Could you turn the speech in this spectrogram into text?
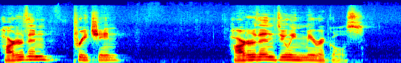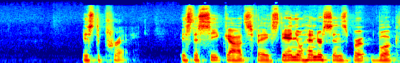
Harder than preaching, harder than doing miracles, is to pray, is to seek God's face. Daniel Henderson's book,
